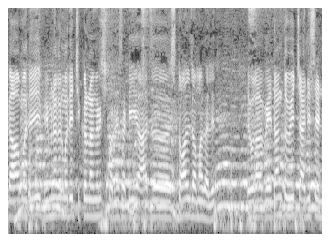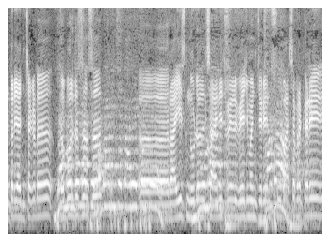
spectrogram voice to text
गावामध्ये भीमनगरमध्ये चिकन नांगरी स्पर्धेसाठी आज स्टॉल जमा झालेत. ते बघा वेदांत वेज चायनीज सेंटर यांच्याकडं जबरदस्त असं rice noodles Chinese veg veg Manchurian soup अशा प्रकारे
